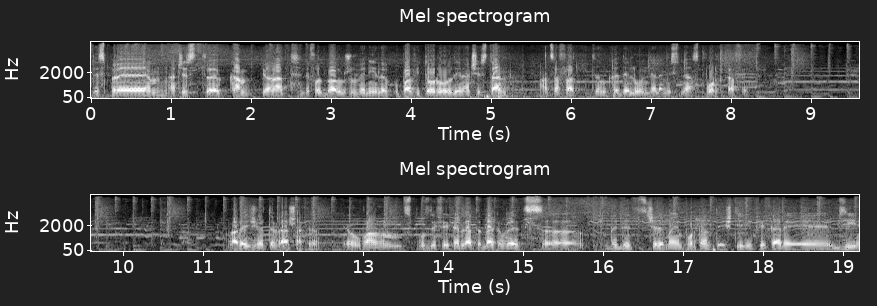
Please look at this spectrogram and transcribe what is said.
Despre acest uh, campionat de fotbal juvenil, Cupa Viitorul din acest an, ați aflat încă de luni de la emisiunea Sport Cafe la Regio TV, așa că eu v-am spus de fiecare dată, dacă vreți să vedeți cele mai importante știri în fiecare zi,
